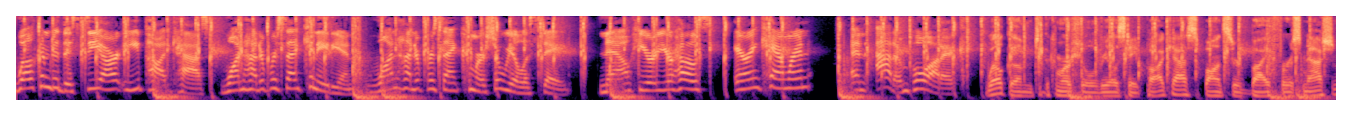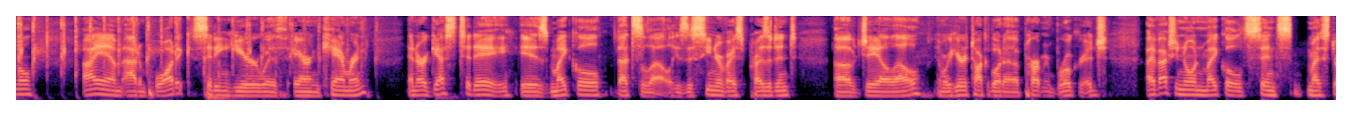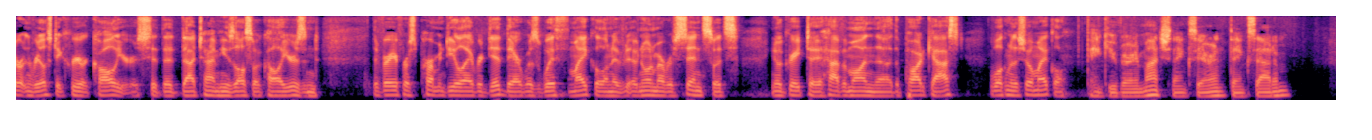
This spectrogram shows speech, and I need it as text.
Welcome to the CRE podcast 100% Canadian, 100% commercial real estate. Now, here are your hosts, Aaron Cameron and Adam Pawatic. Welcome to the Commercial Real Estate Podcast, sponsored by First National. I am Adam Pawatic, sitting here with Aaron Cameron. And our guest today is Michael Betzalel. He's the Senior Vice President of JLL, and we're here to talk about apartment brokerage. I've actually known Michael since my start in the real estate career at Colliers. At that time, he was also at Colliers, and the very first apartment deal I ever did there was with Michael, and I've, I've known him ever since. So it's you know great to have him on the, the podcast. Welcome to the show, Michael. Thank you very much. Thanks, Aaron. Thanks, Adam.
